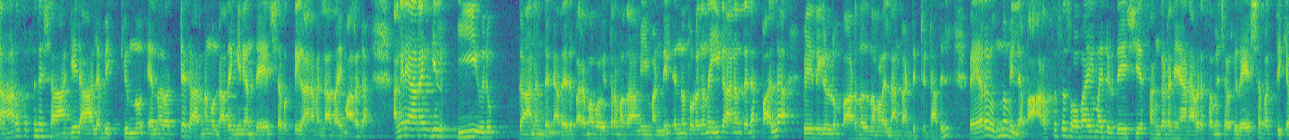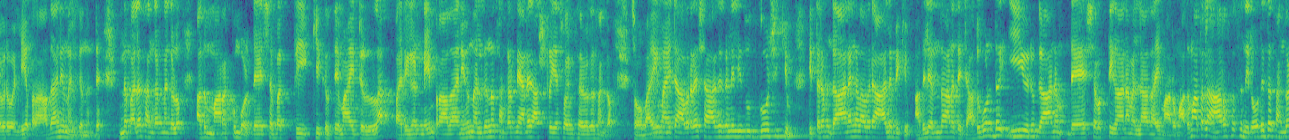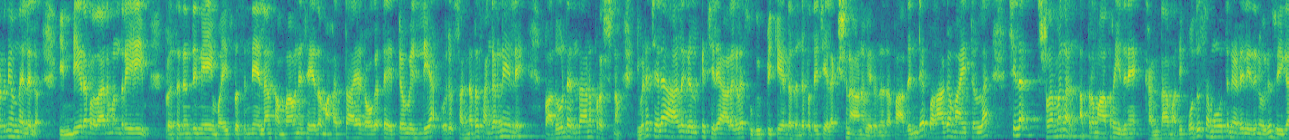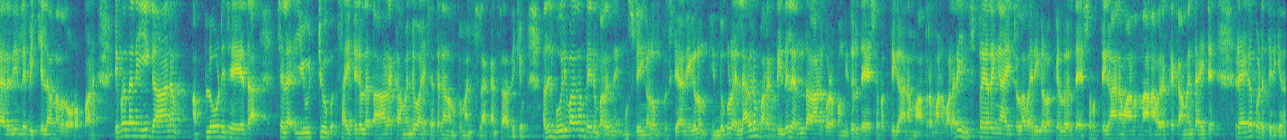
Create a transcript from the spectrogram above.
R S എസിന്റെ ശാഖയിൽ ആലപിക്കുന്നു എന്നൊരൊറ്റ കാരണം കൊണ്ട് അതെങ്ങനെയാണ് ദേശഭക്തി ഗാനമല്ലാതായി മാറുക? അങ്ങനെയാണെങ്കിൽ ഈ ഒരു ഗാനം തന്നെ അതായത് പരമപവിത്ര മതാമി മണ്ണിൽ എന്ന് തുടങ്ങുന്ന ഈ ഗാനം തന്നെ പല വേദികളിലും പാടുന്നത് നമ്മളെല്ലാം കണ്ടിട്ടുണ്ട്. അതിൽ വേറെ ഒന്നുമില്ല. അപ്പോൾ ആർ എസ് എസ് സ്വാഭാവികമായിട്ടൊരു ദേശീയ സംഘടനയാണ്. അവരെ സംബന്ധിച്ച് അവർക്ക് ദേശഭക്തിക്ക് അവർ വലിയ പ്രാധാന്യം നൽകുന്നുണ്ട്. ഇന്ന് പല സംഘടനകളും അത് മറക്കുമ്പോൾ ദേശഭക്തിക്ക് കൃത്യമായിട്ടുള്ള പരിഗണനയും പ്രാധാന്യവും നൽകുന്ന സംഘടനയാണ് രാഷ്ട്രീയ സ്വയം സേവക സംഘം. സ്വാഭാവികമായിട്ട് അവരുടെ ശാഖകളിൽ ഇത് ഉദ്ഘോഷിക്കും. ഇത്തരം ഗാനങ്ങൾ അവർ ആലപിക്കും. അതിലെന്താണ് തെറ്റ്? അതുകൊണ്ട് ഈ ഒരു ഗാനം ദേശഭക്തി ഗാനമല്ലാതായി മാറും. അത് മാത്രമല്ല എസ് എസ് നിരോധിത സംഘടനയൊന്നുമല്ലല്ലോ. ഇന്ത്യയുടെ പ്രധാനമന്ത്രിയെയും പ്രസിഡന്റിനെയും വൈസ് പ്രസിഡന്റിനെയും എല്ലാം സംഭാവന ചെയ്ത മഹത്തായ ലോകത്തെ ഏറ്റവും വലിയ ഒരു സന്നദ്ധ സംഘടനയല്ലേ? അപ്പോൾ അതുകൊണ്ട് എന്താണ് പ്രശ്നം? ഇവിടെ ചില ആളുകൾക്ക് ചില ആളുകളെ സുഖിപ്പിക്കേണ്ടതുണ്ട്. പ്രത്യേകിച്ച് ഇലക്ഷനാണ് വരുന്നത്. അപ്പോൾ അതിന്റെ ഭാഗമായിട്ടുള്ള ചില ശ്രമങ്ങൾ അത്രമാത്രം ഇതിനെ കണ്ടാൽ മതി. പൊതുസമൂഹത്തിനിടയിൽ ഇതിന് ഒരു സ്വീകാര്യതയും ലഭിക്കില്ല എന്നുള്ളത് ഉറപ്പാണ്. ഇപ്പം തന്നെ ഈ ഗാനം അപ്ലോഡ് ചെയ്ത ചില യൂട്യൂബ് സൈറ്റുകളുടെ താഴെ കമന്റ് വായിച്ചാൽ തന്നെ നമുക്ക് മനസ്സിലാക്കാൻ സാധിക്കും. അതിൽ ഭൂരിഭാഗം പേരും പറയുന്നത് മുസ്ലിങ്ങളും ക്രിസ്ത്യാനികളും ഹിന്ദുക്കളും എല്ലാവരും പറയുന്നുണ്ട് ഇതിൽ എന്താണ് കുഴപ്പം? ഇതൊരു ദേശഭക്തി ഗാനം മാത്രമാണ്. വളരെ ഇൻസ്പയറിംഗ് ആയിട്ടുള്ള വരികളൊക്കെ ഉള്ള ഒരു ദേശഭക്തി ഗാനമാണെന്നാണ് അവരൊക്കെ കമന്റ് ആയിട്ട് രേഖപ്പെടുത്തിയിരിക്കുന്നത്.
